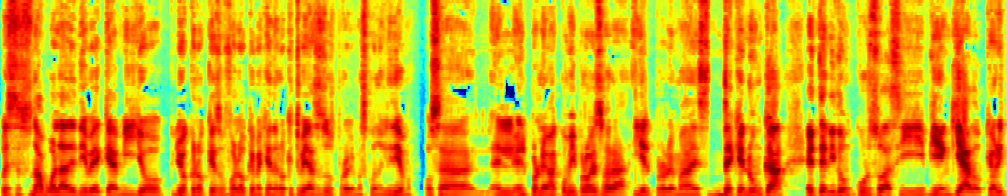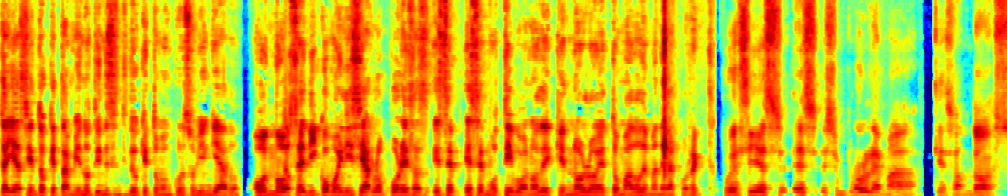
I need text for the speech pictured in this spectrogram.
pues es una bola de nieve que a mí yo, yo creo que eso fue lo que me generó que tuviera esos dos problemas con el idioma. O sea, el, el, problema con mi profesora y el problema es de que nunca he tenido un curso así bien guiado. Que ahorita ya siento que también no tiene sentido que tome un curso bien guiado. O no sé ni cómo iniciarlo por esas, ese, ese motivo, ¿no? De que no lo he tomado de manera correcta. Pues sí, es, es, es un problema que son dos.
